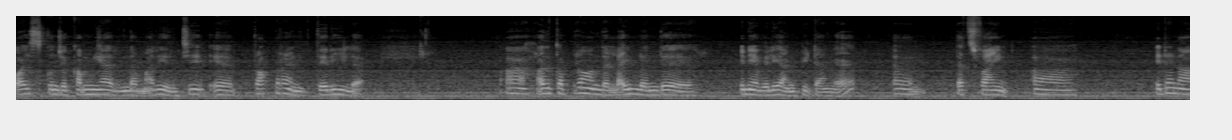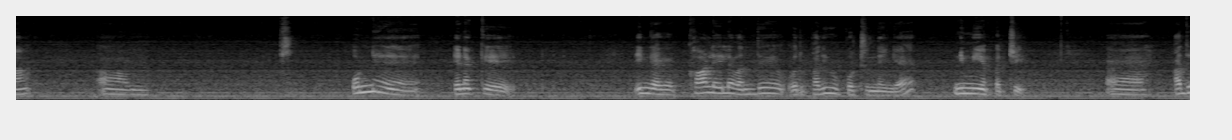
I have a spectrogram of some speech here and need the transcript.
வாய்ஸ் கொஞ்சம் கம்மியாக இருந்த மாதிரி இருந்துச்சு. ப்ராப்பராக எனக்கு தெரியல. அதுக்கப்புறம் அந்த லைவ்லேருந்து என்னைய வெளியே அனுப்பிட்டாங்க. தட்ஸ் ஃபைன் என்னன்னா ஒன்று எனக்கு இங்கே காலையில் வந்து ஒரு பதிவு போட்டிருந்தீங்க நிம்மியை பற்றி. அது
